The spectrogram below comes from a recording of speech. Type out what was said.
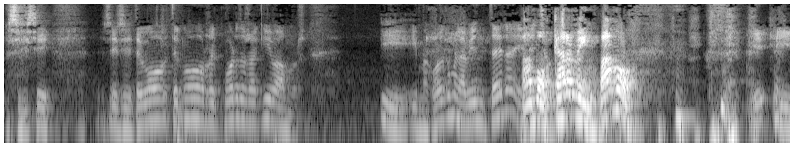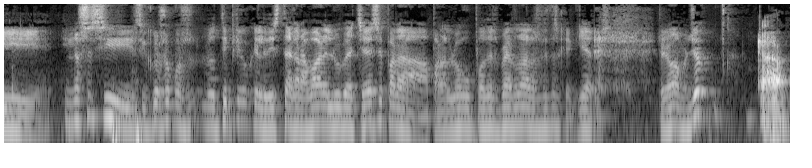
Sí, sí. Sí, sí, tengo, tengo recuerdos aquí, vamos. Y, y me acuerdo que me la vi entera. Y Vamos, hecho- Carmen, vamos. y, y- y no sé si, si incluso pues, lo típico que le diste a grabar el VHS para, para luego poder verla las veces que quieras. Pero vamos, yo Claro.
